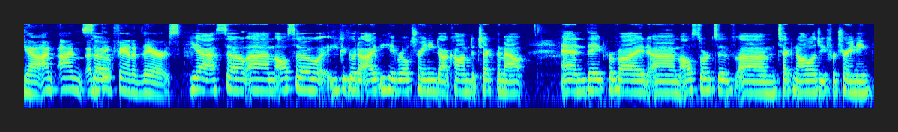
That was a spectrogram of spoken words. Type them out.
Yeah, I'm I'm a So- big fan of theirs. Yeah, so um, also you could go to ibehavioraltraining.com to check them out. And they provide um, all sorts of um, technology for training,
